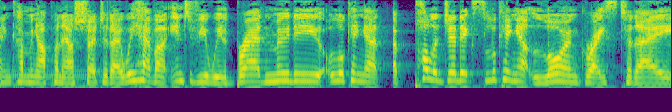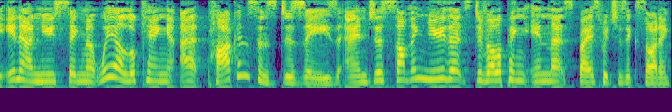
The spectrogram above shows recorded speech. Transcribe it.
And coming up on our show today, we have our interview with Brad Moody looking at apologetics, looking at law and grace today. In our news segment, we are looking at Parkinson's disease and just something new that's developing in that space, which is exciting.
